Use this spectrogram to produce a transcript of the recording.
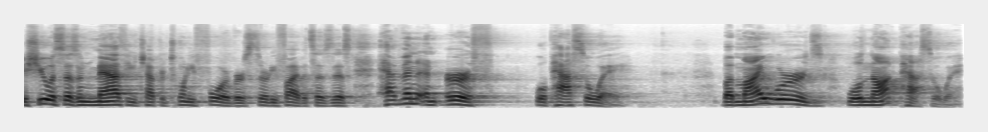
Yeshua says in Matthew chapter 24, verse 35, it says this Heaven and earth will pass away, but my words will not pass away.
